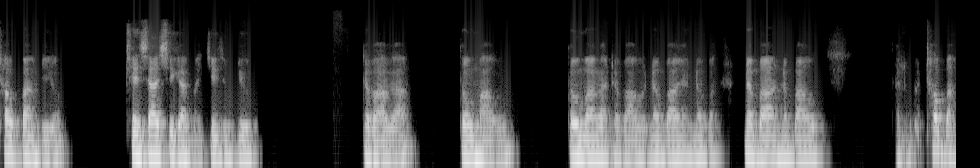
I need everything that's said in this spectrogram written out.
ထောက်ပံ့ပြီးတော့ထင်ရှားရှိကမှကျေစုပြုတပါးကသုံးပါးကိုသုံးပါးကတပါးကိုနှစ်ပါးရဲ့နှစ်ပါးနှစ်ပါးနှစ်ပါးကိုအဲလိုအထောက်ပံ့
